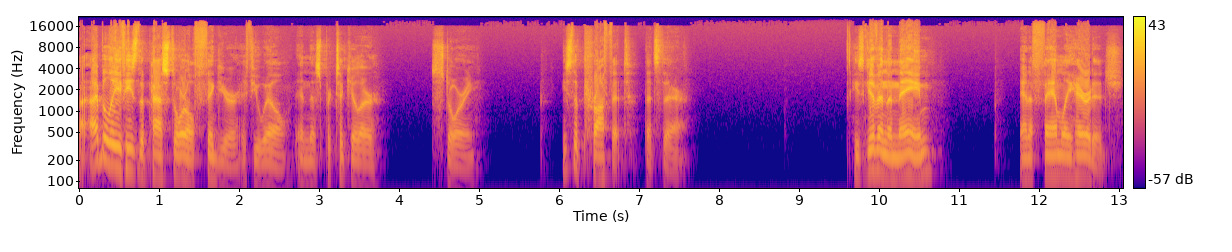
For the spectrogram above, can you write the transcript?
I believe he's the pastoral figure, if you will, in this particular story. He's the prophet that's there. He's given a name and a family heritage.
